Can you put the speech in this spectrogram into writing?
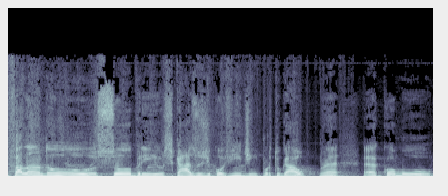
Falando sobre os casos de Covid em Portugal, né, como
